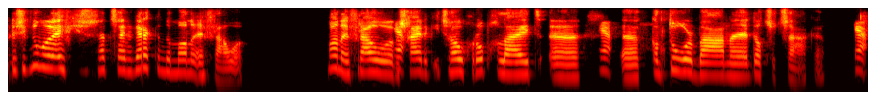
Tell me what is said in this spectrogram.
dus ik noem maar eventjes, het zijn werkende mannen en vrouwen. Mannen en vrouwen, Ja. waarschijnlijk iets hoger opgeleid, uh, Ja. uh, kantoorbanen, dat soort zaken. Ja.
